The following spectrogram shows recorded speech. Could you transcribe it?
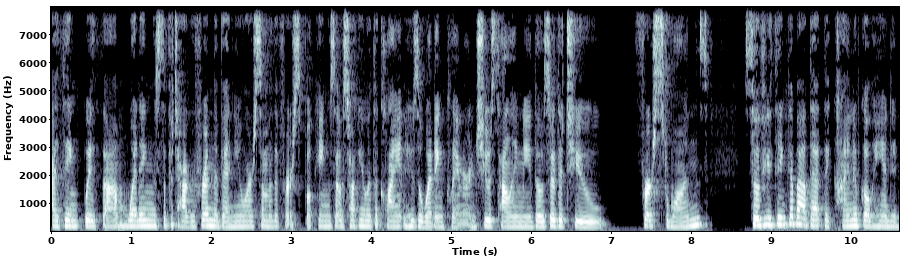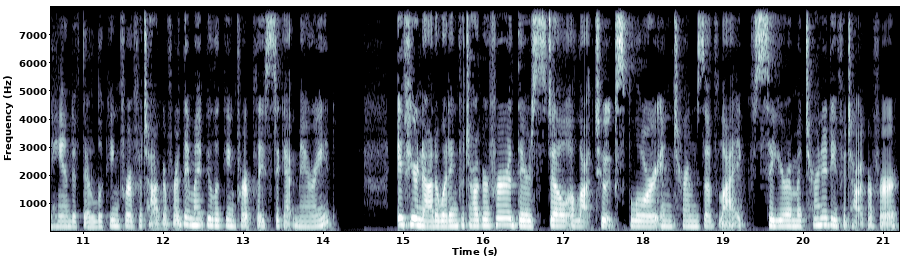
I think with um, weddings, the photographer and the venue are some of the first bookings. I was talking with a client who's a wedding planner, and she was telling me those are the two first ones. So if you think about that, they kind of go hand in hand. If they're looking for a photographer, they might be looking for a place to get married. If you're not a wedding photographer, there's still a lot to explore in terms of like, say you're a maternity photographer.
